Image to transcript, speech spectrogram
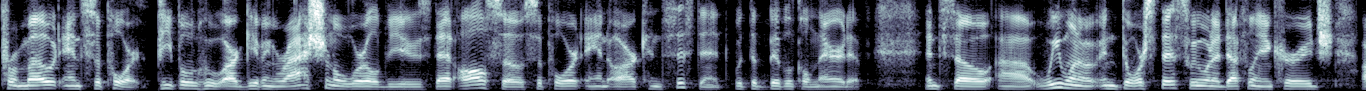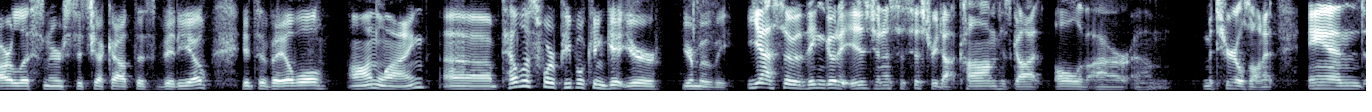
promote and support people who are giving rational worldviews that also support and are consistent with the biblical narrative. And so uh, we want to endorse this. We want to definitely encourage our listeners to check out this video. It's available online. Uh, tell us where people can get your your movie. Yeah, so they can go to isgenesishistory.com. Has got all of our um, materials on it, and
